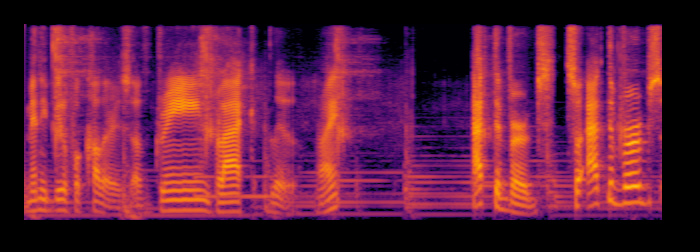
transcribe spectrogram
many beautiful colors of green, black, blue, right? Active verbs. So active verbs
